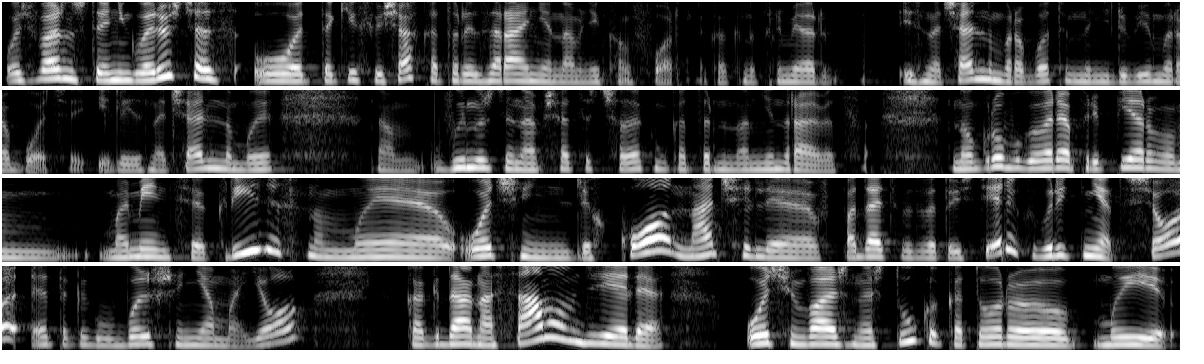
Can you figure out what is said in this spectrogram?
Очень важно, что я не говорю сейчас о таких вещах, которые заранее нам некомфортны, как, например, изначально мы работаем на нелюбимой работе, или изначально мы там, вынуждены общаться с человеком, который нам не нравится. Но, грубо говоря, при первом моменте кризисном мы очень легко начали впадать вот в эту истерику и говорить, нет, все, это как бы больше не мое, когда на самом деле очень важная штука, которую мы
